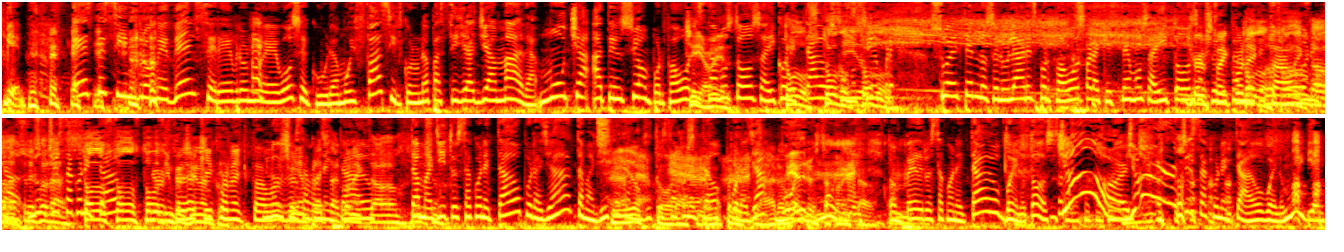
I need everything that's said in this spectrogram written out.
Bien, este síndrome del cerebro nuevo se cura muy fácil con una pastilla llamada. Mucha atención, por favor. Sí, Estamos ver. todos ahí conectados todos, como todos. siempre. Suelten los celulares, por favor, para que estemos ahí todos Yo estoy absolutamente conectado. todos Las tres Lucho está conectado. Todos, todos, todos Yo estoy aquí impresionante. conectado. Lucho está Siempre está conectado. conectado. Tamayito está conectado por allá. Tamayito, Sí, Tamayito está conectado siempre, por allá. claro. Bueno, Pedro está muy bien. conectado. Don Pedro está conectado. Bueno, todos. George. George está conectado. Bueno, muy bien.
